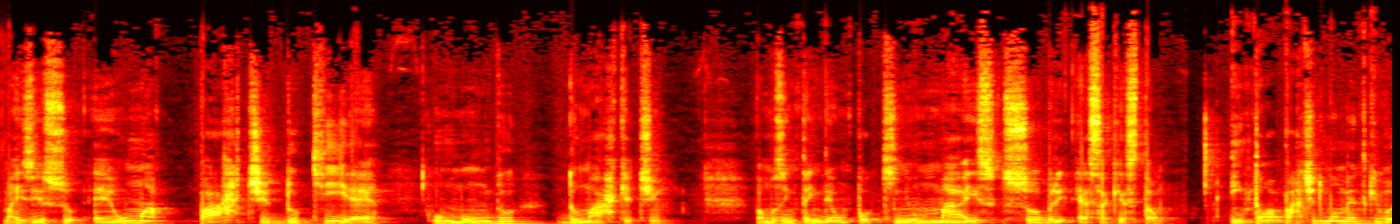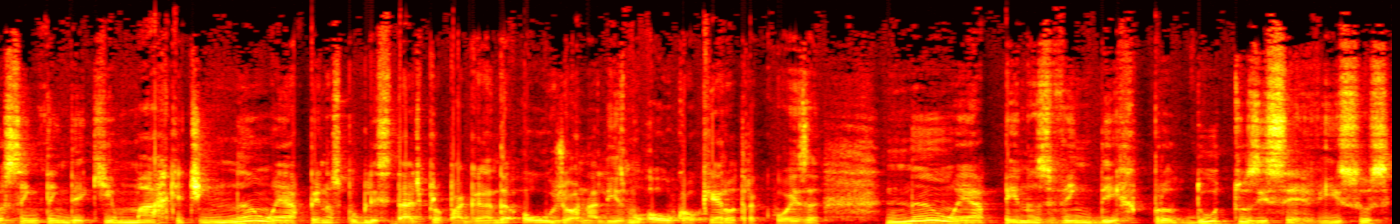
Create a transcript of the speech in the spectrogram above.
mas isso é uma parte do que é o mundo do marketing. Vamos entender um pouquinho mais sobre essa questão. Então, a partir do momento que você entender que o marketing não é apenas publicidade, propaganda ou jornalismo ou qualquer outra coisa, não é apenas vender produtos e serviços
